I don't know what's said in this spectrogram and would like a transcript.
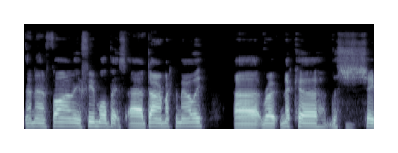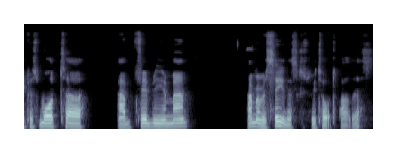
and then finally, a few more bits. Uh, Darren McAnally uh, wrote NECA, the Shape of Water Amphibian Man. I remember seeing this because we talked about this.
